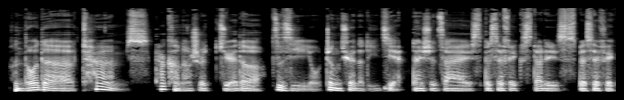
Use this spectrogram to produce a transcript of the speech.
很多的 terms，他可能是觉得自己有正确的理解，但是在 specific studies、specific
